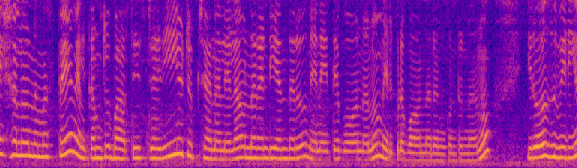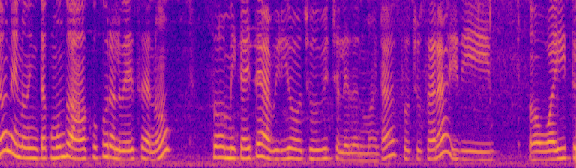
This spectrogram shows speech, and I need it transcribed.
హాయ్ హలో నమస్తే. Welcome to Bharathi's diary YouTube channel. ఎలా ఉన్నారండి అందరూ? నేనైతే బాగున్నాను. మీరు కూడా బాగున్నారు అనుకుంటున్నాను ఈరోజు వీడియో నేను ఇంతకుముందు ఆకుకూరలు వేశాను. సో మీకైతే ఆ వీడియో చూపించలేదన్నమాట. సో చూసారా? ఇది వైట్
